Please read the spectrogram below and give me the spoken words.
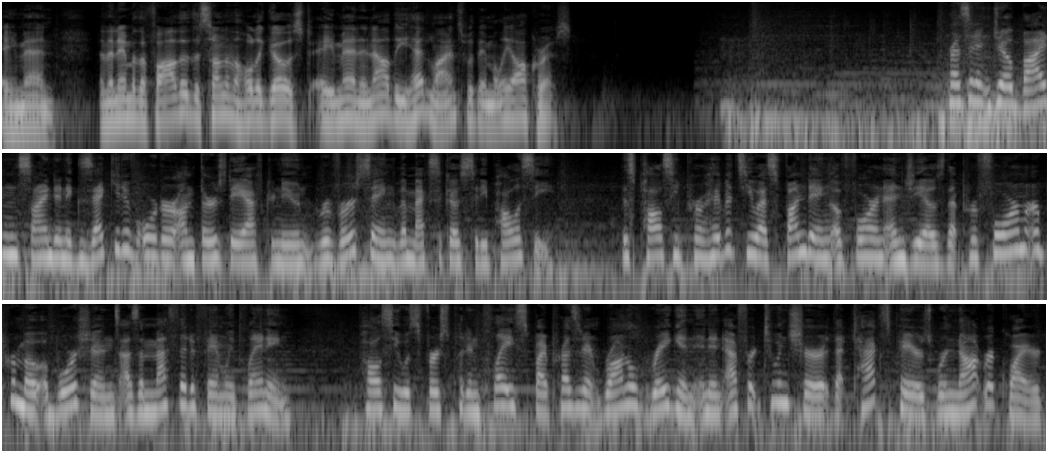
Amen. In the name of the Father, the Son, and the Holy Ghost. Amen. And now the headlines with Emily Alcrest. President Joe Biden signed an executive order on Thursday afternoon reversing the Mexico City policy. This policy prohibits U.S. funding of foreign NGOs that perform or promote abortions as a method of family planning. The policy was first put in place by President Ronald Reagan in an effort to ensure that taxpayers were not required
